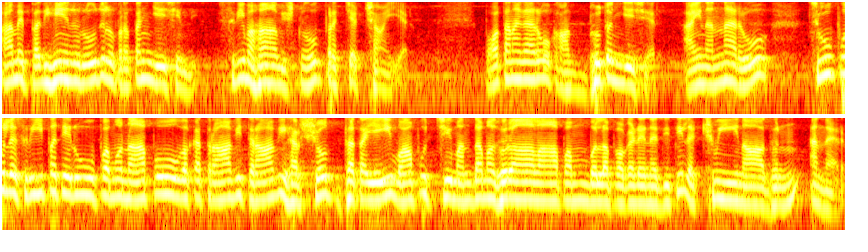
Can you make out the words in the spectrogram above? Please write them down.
ఆమె పదిహేను రోజులు వ్రతం చేసింది. శ్రీ మహావిష్ణువు ప్రత్యక్షం అయ్యారు పోతన గారు ఒక అద్భుతం చేశారు. ఆయన అన్నారు చూపుల శ్రీపతి రూపము నాపో ఒక త్రావి త్రావి హర్షోద్ధతయై వాపుచ్చి మందమధురాలాపంబుల పొగడినదితి లక్ష్మీనాథున్ అన్నారు.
